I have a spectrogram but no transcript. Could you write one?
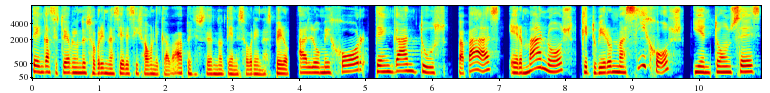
tengas, estoy hablando de sobrinas si eres hija única, va, pero usted no tiene sobrinas, pero a lo mejor tengan tus papás, hermanos que tuvieron más hijos y entonces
